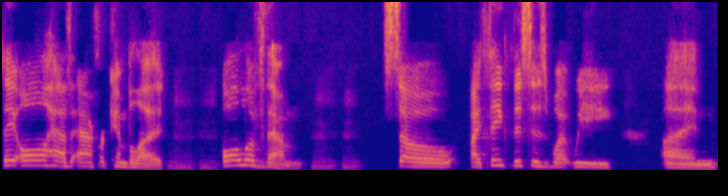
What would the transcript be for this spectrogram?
they all have African blood, mm-hmm. all of them. Mm-hmm. So I think this is what we and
